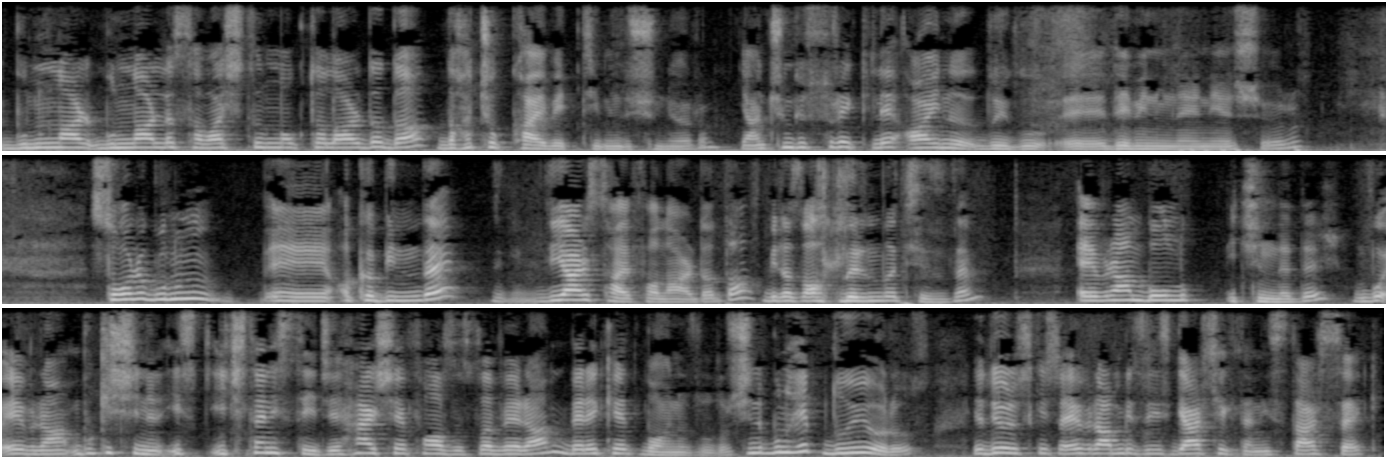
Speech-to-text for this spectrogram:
Bunlar bunlarla savaştığım noktalarda da daha çok kaybettiğimi düşünüyorum. Yani çünkü sürekli aynı duygu e, devinimlerini yaşıyorum. Sonra bunun e, akabinde diğer sayfalarda da biraz altlarında çizdim. Evren bolluk içindedir. Bu evren bu kişinin içten isteyeceği her şey fazlasıyla veren bereket boynuzudur. Şimdi bunu hep duyuyoruz. Ya diyoruz ki işte evren bizi gerçekten istersek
